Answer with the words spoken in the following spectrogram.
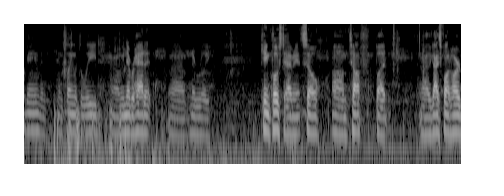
game and, and playing with the lead. Uh, we never had it. Uh, never really came close to having it. So um, tough, but uh, the guys fought hard.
